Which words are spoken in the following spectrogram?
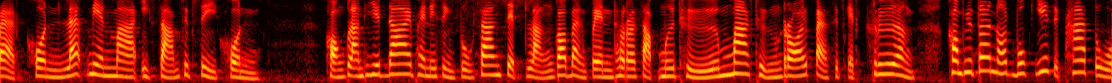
18 คน และเมียนมาอีก 34 คนของกลางที่ยึดได้ภายในสิ่งปลูกสร้าง 7 หลังก็แบ่งเป็นโทรศัพท์มือถือมากถึง 181 เครื่อง คอมพิวเตอร์โน้ตบุ๊ก 25 ตัว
